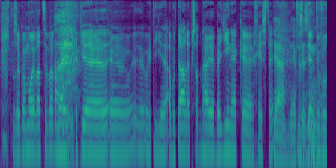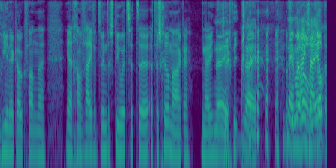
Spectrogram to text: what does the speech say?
Dat is ook wel mooi wat, wat Ah. bij, ik heb je, eh, hoe heet die, eh, Abu Taleb zat bij, eh, bij Jinek eh gisteren. ja, die heb Dus- en gezien. toen vroeg Jinek ook van, eh, ja, gaan 25 stewards het, eh, het verschil maken? Nee, Nee, zegt hij. nee. Nee, maar hij zei, ook,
